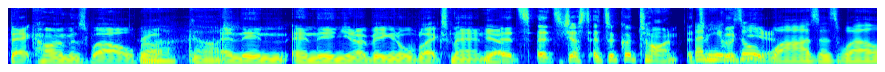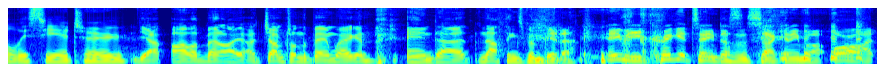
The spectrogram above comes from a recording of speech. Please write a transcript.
back home as well. Right. Oh, God. And then and then you know being an All Blacks man. Yeah. It's it's just it's a good time. It's and a he good was all year. Wise as well this year too. Yeah, I'll admit I, I jumped on the bandwagon and uh, nothing's been better. Even your cricket team doesn't suck anymore. All right,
